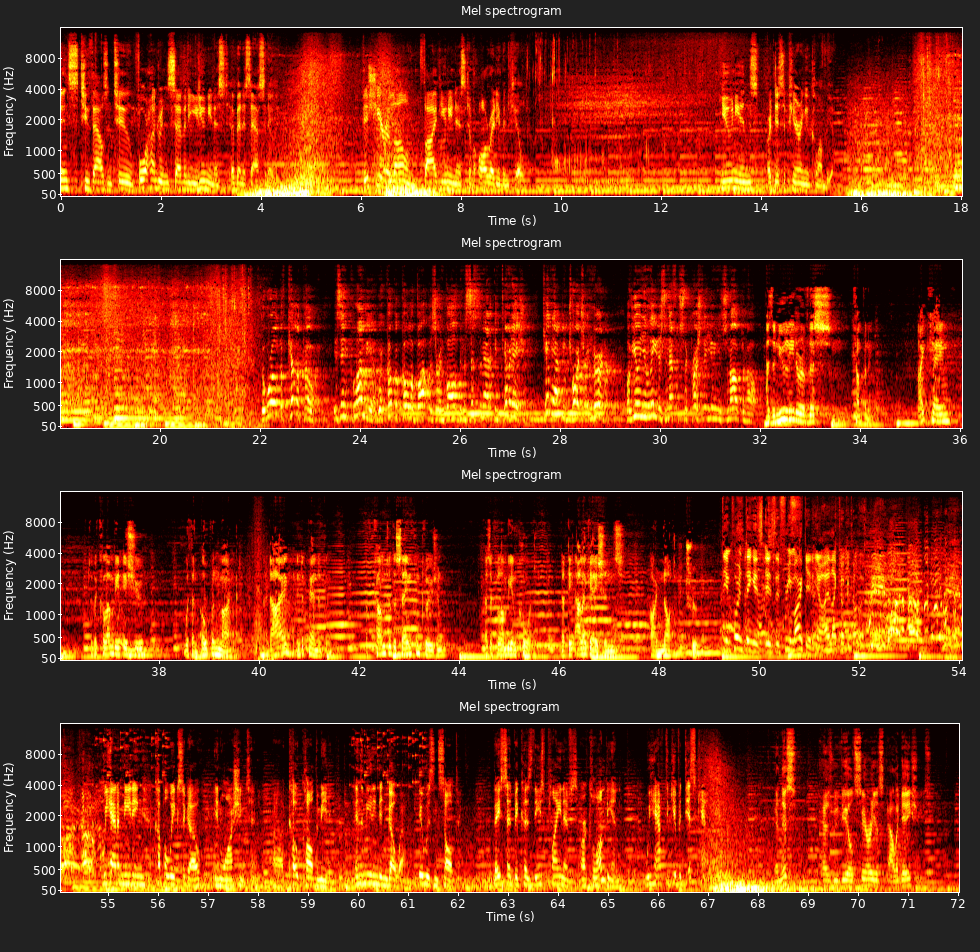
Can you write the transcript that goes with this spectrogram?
Since 2002, 470 unionists have been assassinated. This year alone, five unionists have already been killed. Unions are disappearing in Colombia. The world of Killer Coke is in Colombia, where Coca-Cola bottlers are involved in the systematic intimidation, kidnapping, torture, and murder of union leaders in efforts to crush the union Sinaltrainal. As the new leader of this company, I came to the Colombia issue with an open mind, and I, independently, have come to the same conclusion as a Colombian court that the allegations are not true. The important thing is, is the free market. You know, I like Coca-Cola. We had a meeting a couple weeks ago in Washington. Uh, Coke called the meeting, and the meeting didn't go well. It was insulting. They said because these plaintiffs are Colombian, we have to give a discount. And this has revealed serious allegations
